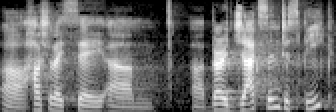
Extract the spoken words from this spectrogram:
uh, how should I say, um, uh, Barrett-Jackson to speak,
